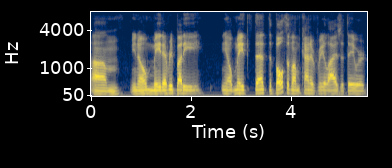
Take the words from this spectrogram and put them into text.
um, you know made everybody you know made that the both of them kind of realize that they were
